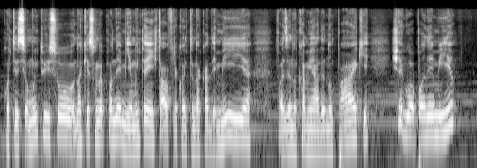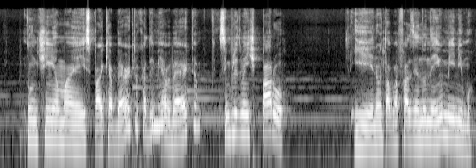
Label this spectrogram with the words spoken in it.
Aconteceu muito isso na questão da pandemia. Muita gente estava frequentando academia, fazendo caminhada no parque. Chegou a pandemia, não tinha mais parque aberto, academia aberta, simplesmente parou. E não estava fazendo nem o mínimo.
